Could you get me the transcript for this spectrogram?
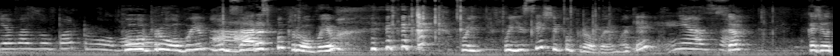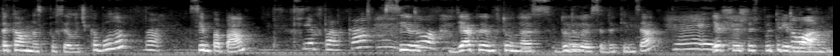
Я хочу попробовать. Попробуємо. От зараз попробуємо. Пої- Поїсиш і попробуємо, окей? Нет. Все. Кажи, отака у нас посилочка була. Да. Всім па-па. Всем пока. Всі Хто? дякуємо, хто у нас додивився до кінця. Э, Якщо щось потрібно вам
